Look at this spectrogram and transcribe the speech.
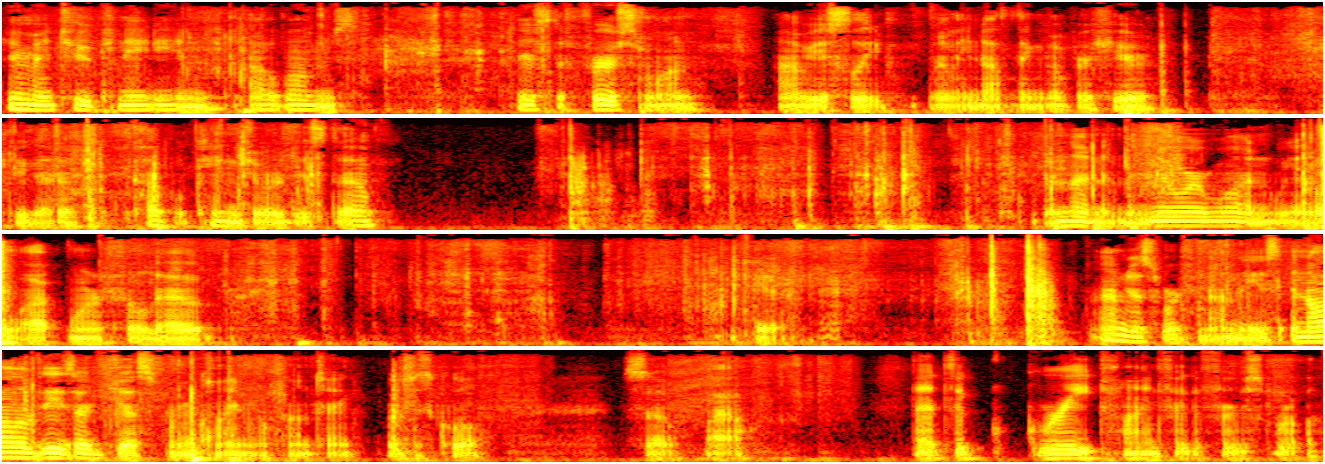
Here are my two Canadian albums. Here's the first one. Obviously, really nothing over here. We got a couple King Georges though. And then in the newer one, we have a lot more filled out. Here. I'm just working on these. And all of these are just from Coin Roll Hunting, which is cool. So, wow. That's a great find for the first roll.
